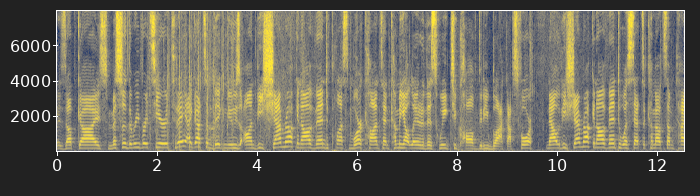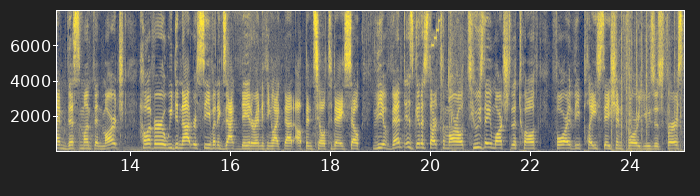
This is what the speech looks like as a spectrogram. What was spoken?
is up, guys? Mr. The Reverts here. Today, I got some big news on the Shamrock and Awe event, plus more content coming out later this week to Call of Duty Black Ops 4. Now, the Shamrock and Awe event was set to come out sometime this month in March. However, we did not receive an exact date or anything like that up until today. So, the event is going to start tomorrow, Tuesday, March the 12th for the PlayStation 4 users first.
